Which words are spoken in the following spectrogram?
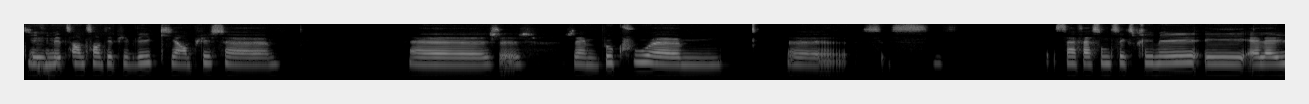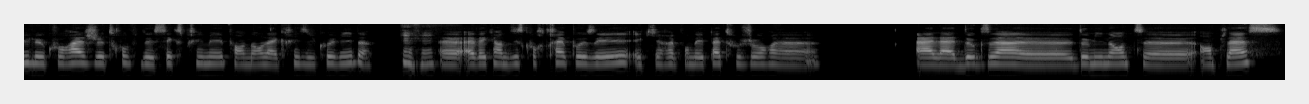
qui est une mhm. médecin de santé publique, qui en plus, j'aime beaucoup sa façon de s'exprimer et elle a eu le courage, je trouve, de s'exprimer pendant la crise du Covid mhm. euh, avec un discours très posé et qui répondait pas toujours euh, à la doxa euh, dominante en place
